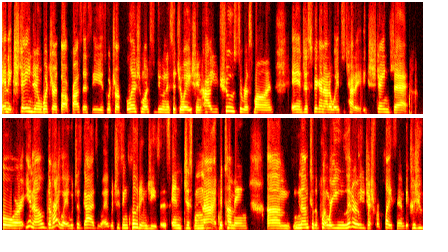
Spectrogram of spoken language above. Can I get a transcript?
and exchanging what your thought process is, what your flesh wants to do in a situation, how you choose to respond, and just figuring out a way to try to exchange that for you know the right way, which is God's way, which is including Jesus, and just not becoming um, numb to the point where you literally just replace him because you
